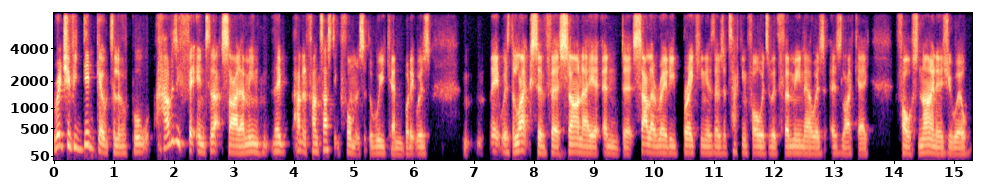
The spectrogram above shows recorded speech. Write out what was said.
Rich, if he did go to Liverpool, how does he fit into that side? I mean, they had a fantastic performance at the weekend, but it was it was the likes of uh, Sane and uh, Salah really breaking as those attacking forwards with Firmino as as like a false nine, as you will.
